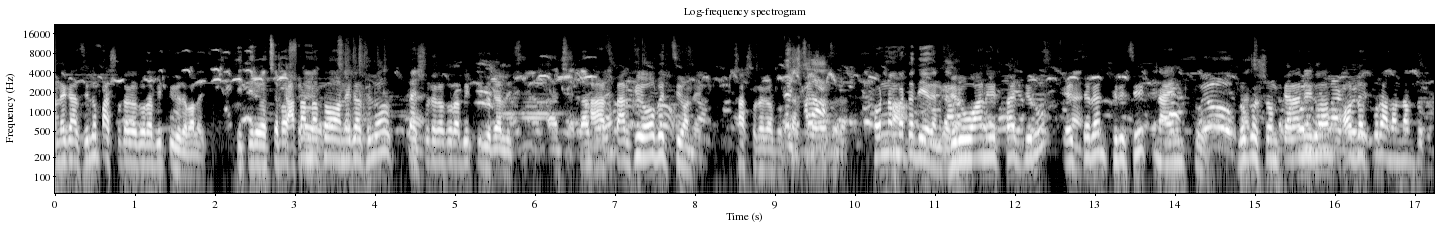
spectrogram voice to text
অনেক আছিল পাঁচশো টাকা জোড়া বিক্রি করে ভালাই তিতির বাচ্চা টাকা তো অনেক আছিল চারশো টাকা জোড়া বিক্রি করে আলিছি আচ্ছা আর তারপরে টার্কিও বেচছি অনেক সাতশো টাকা ফোন নাম্বারটা দিয়ে দেন zero one eight five zero eight seven three six nine two. Location Keraniganj Hardatpur আমার নাম দেখুন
